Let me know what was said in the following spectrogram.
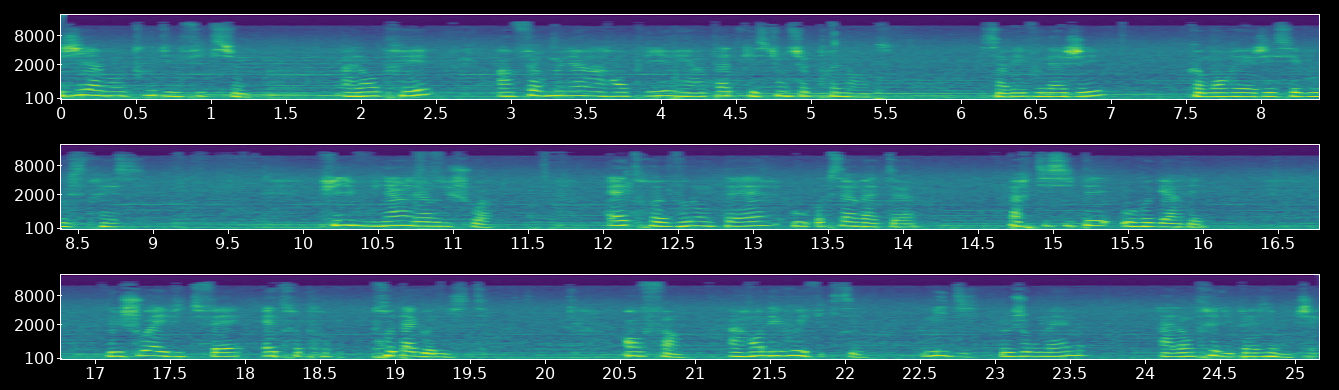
S'agit avant tout d'une fiction. À l'entrée, un formulaire à remplir et un tas de questions surprenantes. Savez-vous nager? Comment réagissez-vous au stress? Puis vient l'heure du choix. Être volontaire ou observateur. Participer ou regarder. Le choix est vite fait, être pro- protagoniste. Enfin, un rendez-vous est fixé. Midi, le jour même, à l'entrée du pavillon tchèque.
